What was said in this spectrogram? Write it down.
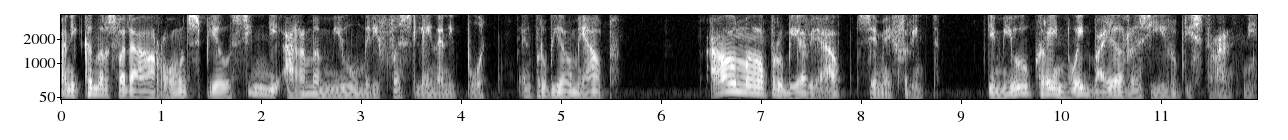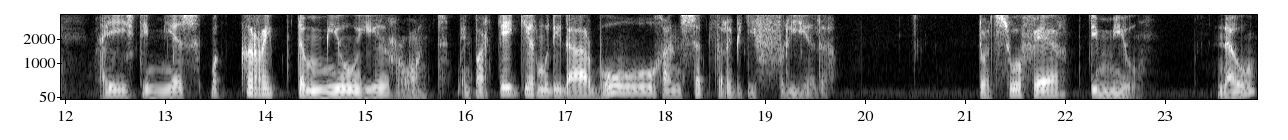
Van die kinders wat daar rond speel, sien die arme meeu met die vislyn aan die poot en probeer hom help. Almal probeer help, sê my vriend. Die meeu kry nooit baie rus hier op die strand nie. Hy is die mees bekrypte meeu hier rond. En partykeer moet hy daar bo gaan sit vir 'n bietjie vrede. Tot sover die meeu. Nou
